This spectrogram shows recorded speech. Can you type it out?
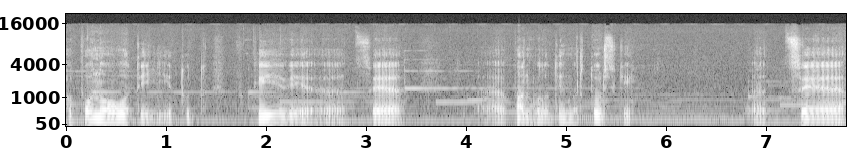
опановувати її тут, в Києві. Е, Це е, пан Володимир Турський, це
